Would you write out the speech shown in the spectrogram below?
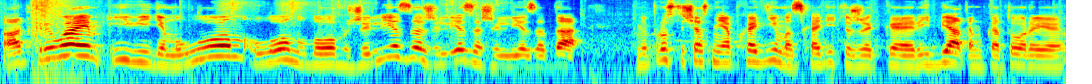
Открываем и видим лом, лом, лом, железо, железо, железо, да. Мне просто сейчас необходимо сходить уже к ребятам, которые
